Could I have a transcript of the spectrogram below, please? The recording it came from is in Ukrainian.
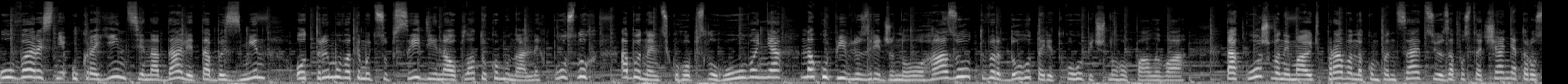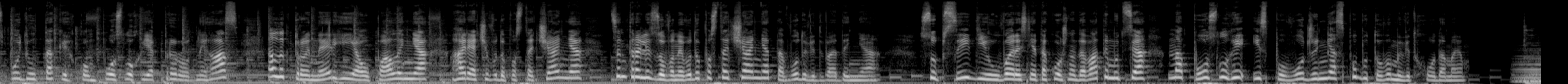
У вересні українці надалі та без змін отримуватимуть субсидії на оплату комунальних послуг, абонентського обслуговування, на купівлю зрідженого газу, твердого та рідкого пічного палива. Також вони мають право на компенсацію за постачання та розподіл таких компослуг, як природний газ, електроенергія, опалення, гаряче водопостачання, централізоване водопостачання та водовідведення. Субсидії у вересні також надаватимуться на послуги із поводження з побутовими відходами силами.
